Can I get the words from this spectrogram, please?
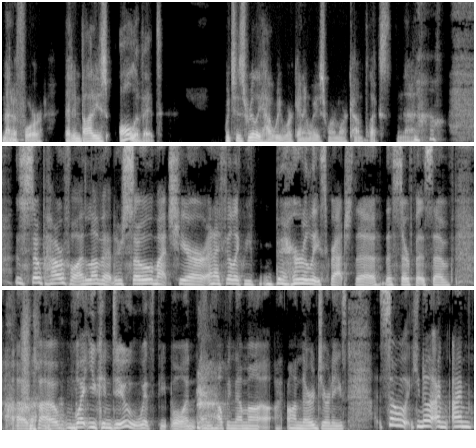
metaphor that embodies all of it which is really how we work anyways. We're more complex than that. This is so powerful. I love it. There's so much here and i feel like we've barely scratched the the surface of of uh, what you can do with people and and helping them uh, on their journeys. So you know i'm i'm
